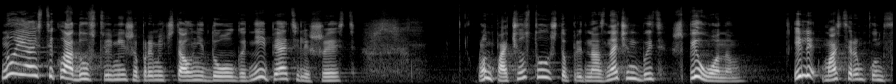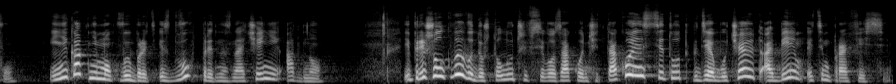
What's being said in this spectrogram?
Ну и о стеклодувстве Миша промечтал недолго, дней пять или шесть. Он почувствовал, что предназначен быть шпионом или мастером кунг-фу. И никак не мог выбрать из двух предназначений одно. И пришел к выводу, что лучше всего закончить такой институт, где обучают обеим этим профессиям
